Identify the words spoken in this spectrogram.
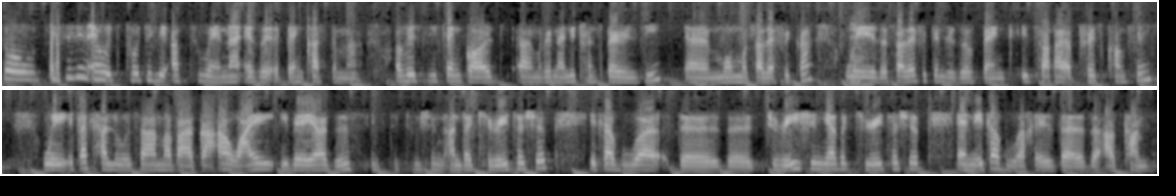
So decision A is totally up to Wena as a, a bank customer. Obviously, thank God, um, Renani Transparency, um, Momo South Africa, where the South African Reserve Bank it's a press conference where it tlhalosa mabaka why Ibeya this institution under curatorship. It bua the the duration yeah the curatorship and it bua ge the the outcomes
